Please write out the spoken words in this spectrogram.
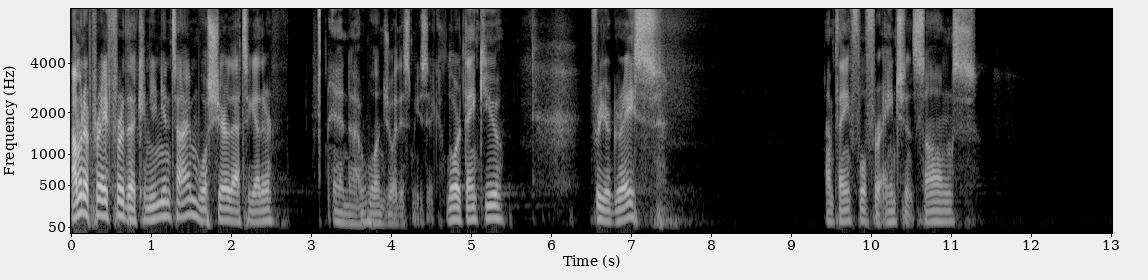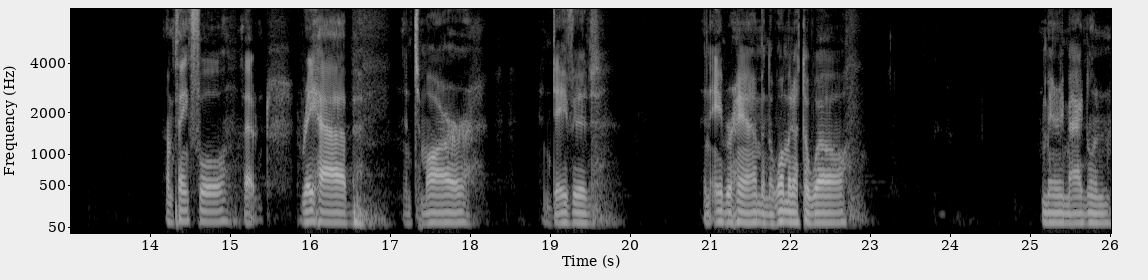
I'm going to pray for the communion time. We'll share that together and uh, we'll enjoy this music. Lord, thank you for your grace. I'm thankful for ancient songs. I'm thankful that Rahab and Tamar and David and Abraham and the woman at the well, Mary Magdalene,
